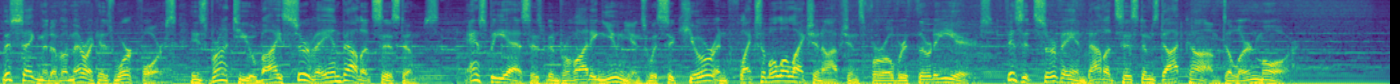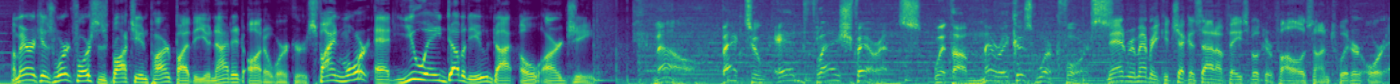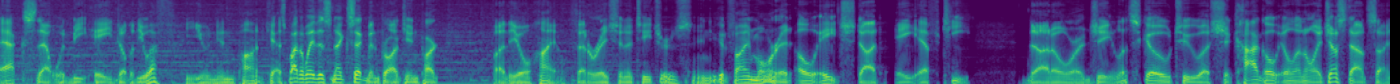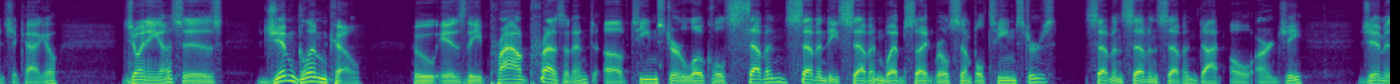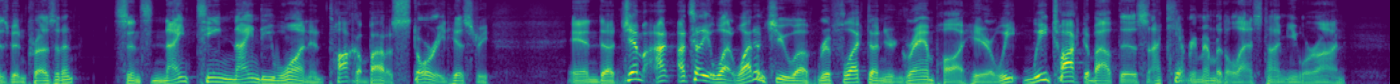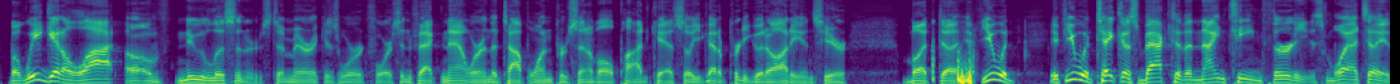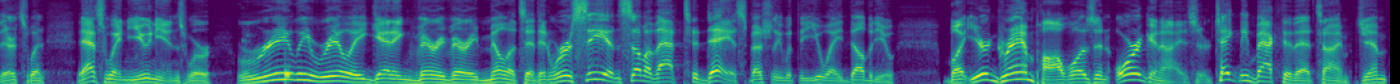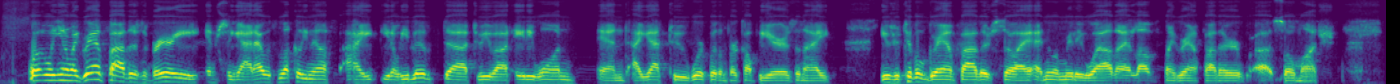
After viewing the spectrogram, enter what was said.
This segment of America's Workforce is brought to you by Survey and Ballot Systems. SBS has been providing unions with secure and flexible election options for over 30 years. Visit surveyandballotsystems.com to learn more. America's Workforce is brought to you in part by the United Auto Workers. Find more at uaw.org. Now, back to Ed Flash Ferenc with America's Workforce. And remember, you can check us out on Facebook or follow us on Twitter or X. That would be AWF Union Podcast. By the way, this next segment brought to you in part by the Ohio Federation of Teachers, and you can find more at oh.aft.org. Let's go to uh, Chicago, Illinois, just outside Chicago. Joining us is Jim Glimco, who is the proud president of Teamster Local 777 website, real simple, Teamsters777.org. Jim has been president since 1991, and talk about a storied history. And uh, Jim, I, will tell you what. Why don't you uh, reflect on your grandpa here? We we talked about this. I can't remember the last time you were on, but we get a lot of new listeners to America's Workforce. In fact, now we're in the top 1% of all podcasts, so you got a pretty good audience here. But uh, if you would if you would take us back to the 1930s, boy, I tell you, that's when that's when unions were really, really getting very, very militant, and we're seeing some of that today, especially with the UAW. But your grandpa was an organizer. Take me back to that time, Jim. Well, well you know, my grandfather's a very interesting guy. And I was lucky enough. I, you know, he lived uh, to be about 81, and I got to work with him for a couple of years. And I, he was your typical grandfather, so I, I knew him really well, and I loved my grandfather uh, so much.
